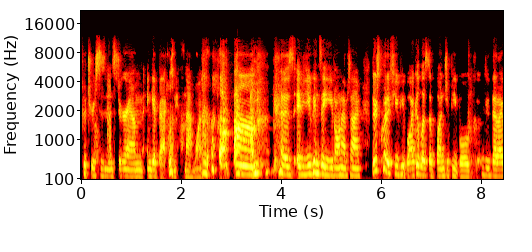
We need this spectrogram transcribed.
Patrice's Instagram and get back to me on that one. um, because if you can say you don't have time, there's quite a few people. I could list a bunch of people that I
